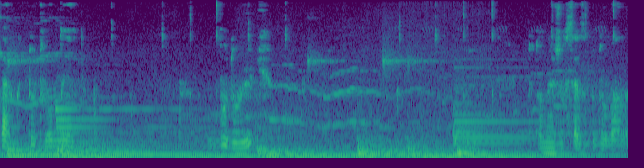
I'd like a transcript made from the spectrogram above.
Так, тут вони будують. Тут вони вже все збудували.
